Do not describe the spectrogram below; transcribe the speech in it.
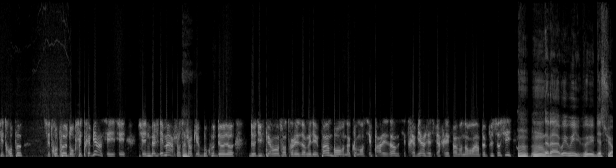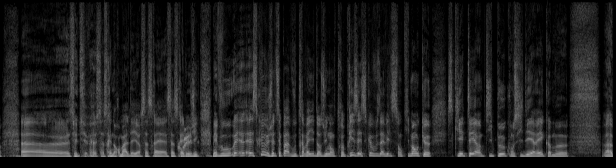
c'est trop peu. C'est trop peu, donc c'est très bien. C'est une belle démarche, en sachant qu'il y a beaucoup de, de, de différences entre les hommes et les femmes. Bon, on a commencé par les hommes, c'est très bien. J'espère que les femmes en auront un peu plus aussi. Bah oui, oui, oui, oui, bien sûr. Euh, ça serait normal d'ailleurs, ça serait, ça serait Ouais. logique. Mais vous, est-ce que, je ne sais pas, vous travaillez dans une entreprise, est-ce que vous avez le sentiment que ce qui était un petit peu considéré comme euh, un,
